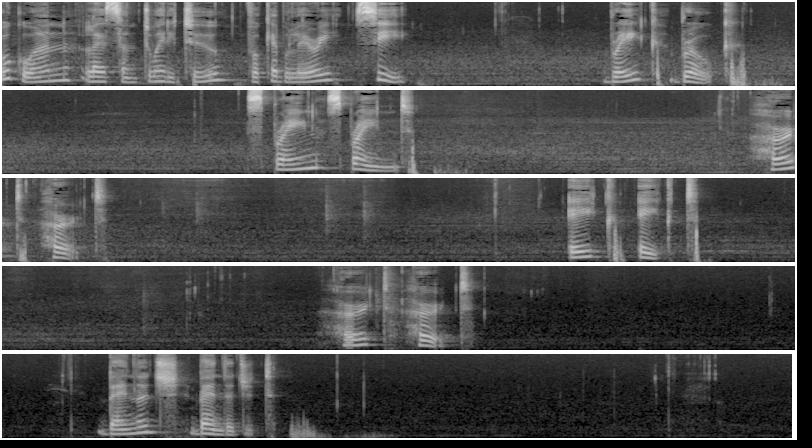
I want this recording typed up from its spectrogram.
Book 1, Lesson 22, Vocabulary C. Break, broke. Sprain, sprained. Hurt, hurt. Ache, ached. Hurt, hurt. Bandage, bandaged.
